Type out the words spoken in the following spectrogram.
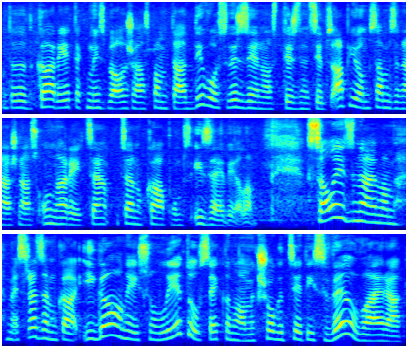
Un tad kāra ietekme izbaužās pamatā divos virzienos - tirdzniecības apjoma samazināšanās un arī cenu kāpums izēvielam. Salīdzinājumam mēs redzam, ka Igaunijas un Lietuvas ekonomika šogad cietīs vēl vairāk.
